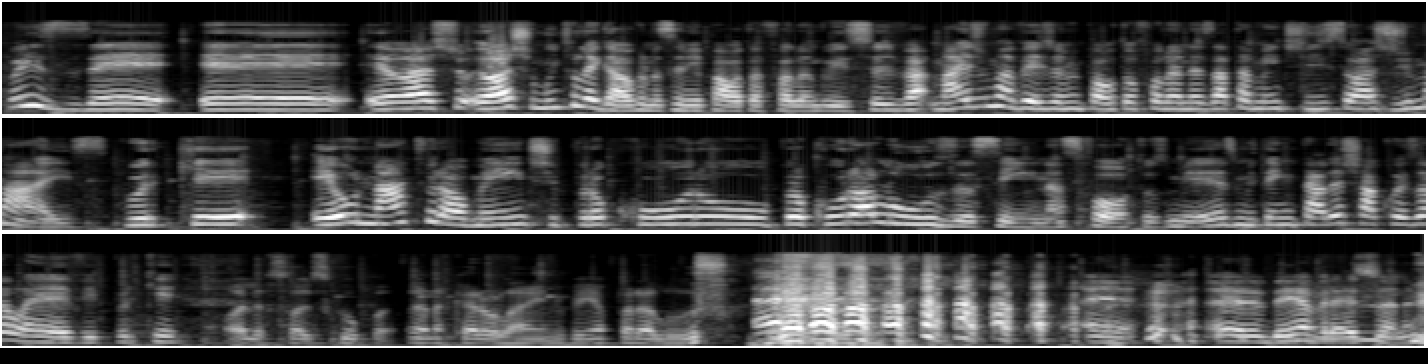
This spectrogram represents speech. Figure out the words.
Pois é, é, eu, acho, eu acho muito legal quando você me pauta falando isso. Mais de uma vez já me pautou falando exatamente isso, eu acho demais. Porque eu naturalmente procuro procuro a luz, assim, nas fotos mesmo, e tentar deixar a coisa leve, porque Olha só, desculpa, Ana Caroline, venha para a luz. É, é, eu dei a brecha, né?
